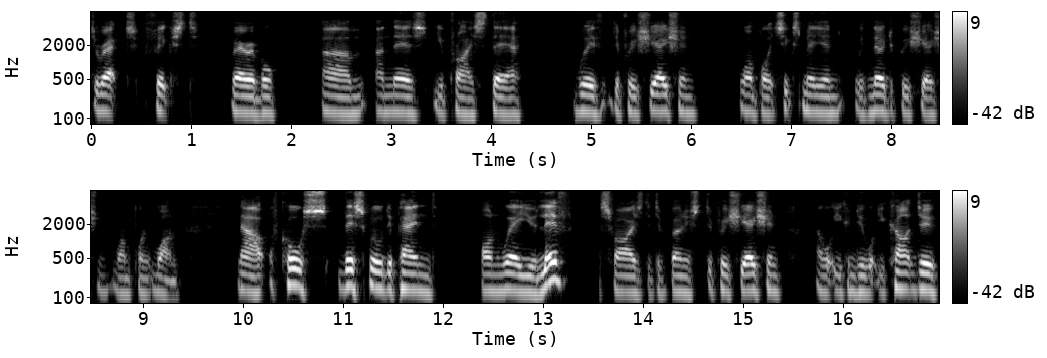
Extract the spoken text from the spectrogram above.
direct, fixed, variable. Um, and there's your price there with depreciation 1.6 million, with no depreciation 1.1. Now, of course, this will depend on where you live as far as the bonus depreciation and what you can do, what you can't do.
